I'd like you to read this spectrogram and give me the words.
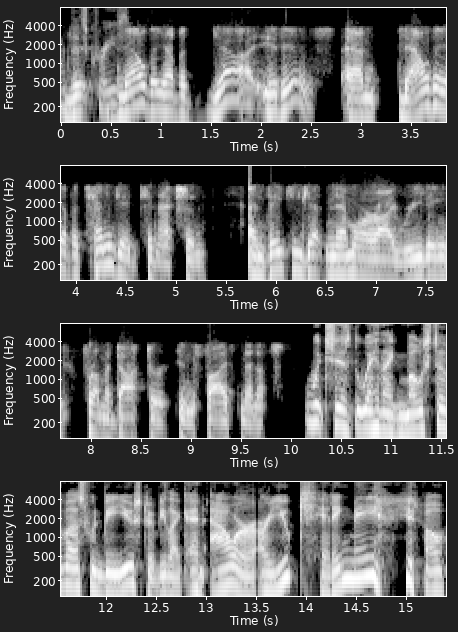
That's crazy. Now they have a, yeah, it is. And now they have a 10 gig connection and they can get an MRI reading from a doctor in five minutes. Which is the way like most of us would be used to. Be like an hour. Are you kidding me? you know,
